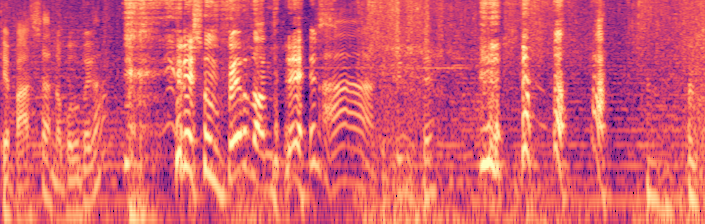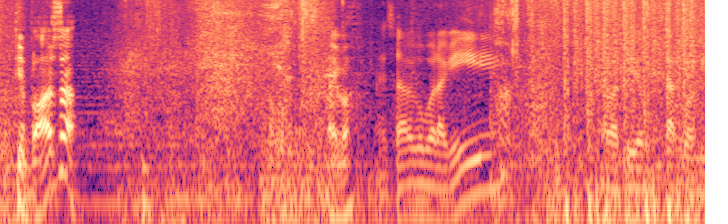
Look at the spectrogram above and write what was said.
¿Qué pasa? ¿No puedo pegar? Eres un cerdo, Andrés. Ah, que sí. ¿Qué pasa? Ahí va. Me salgo por aquí. Me ha batido un cargo aquí.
